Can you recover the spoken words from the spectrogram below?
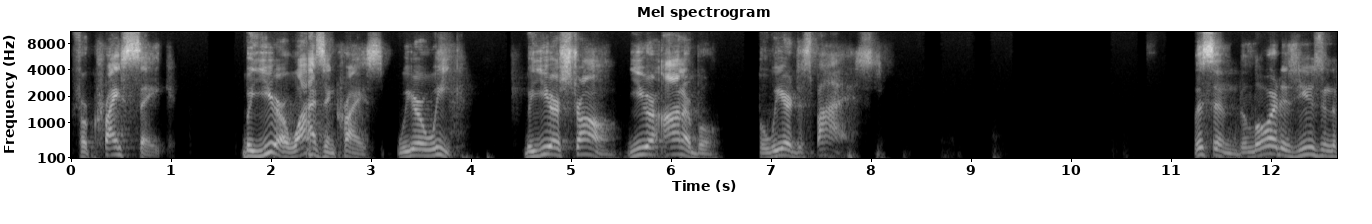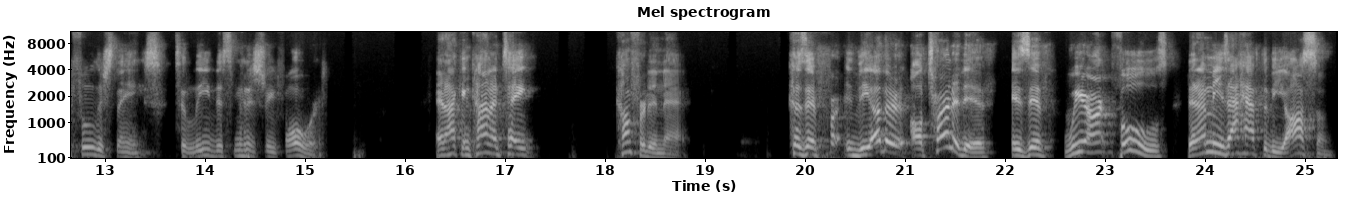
for Christ's sake, but ye are wise in Christ. We are weak, but ye are strong. Ye are honorable, but we are despised. Listen, the Lord is using the foolish things to lead this ministry forward. And I can kind of take comfort in that. Because if the other alternative is if we aren't fools, then that means I have to be awesome.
